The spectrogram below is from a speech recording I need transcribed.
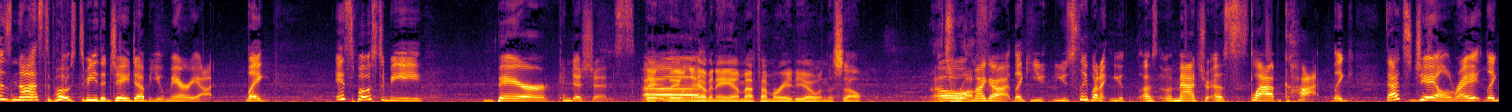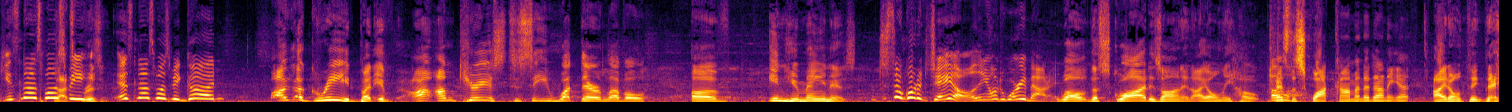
is not supposed to be the JW Marriott. Like, it's supposed to be bare conditions. They, they Uh, only have an AM FM radio in the cell. that's oh rough. my god! Like you, you sleep on a, you, a, a mattress, a slab cot. Like that's jail, right? Like it's not supposed That's to be. prison. It's not supposed to be good. I, agreed, but if I, I'm curious to see what their level of inhumane is. Just don't go to jail, and you don't have to worry about it. Well, the squad is on it. I only hope. Has Oh. the squawk commented on it yet? I don't think they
